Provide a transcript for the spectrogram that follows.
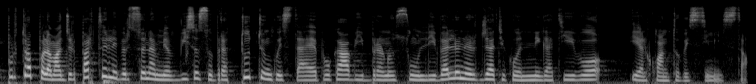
purtroppo la maggior parte delle persone, a mio avviso, soprattutto in questa epoca, vibrano su un livello energetico negativo e alquanto pessimista.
